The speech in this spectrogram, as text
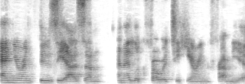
and your enthusiasm, and I look forward to hearing from you.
